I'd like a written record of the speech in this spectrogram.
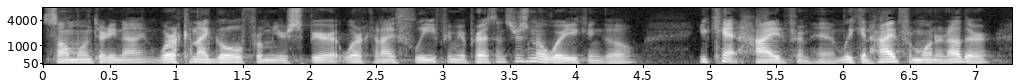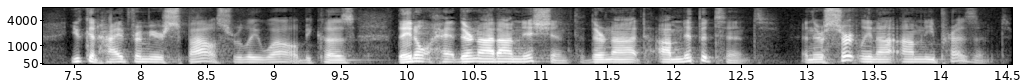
Psalm 139? Where can I go from your spirit? Where can I flee from your presence? There's nowhere you can go. You can't hide from Him. We can hide from one another. You can hide from your spouse really well because they don't have, they're not omniscient, they're not omnipotent, and they're certainly not omnipresent.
